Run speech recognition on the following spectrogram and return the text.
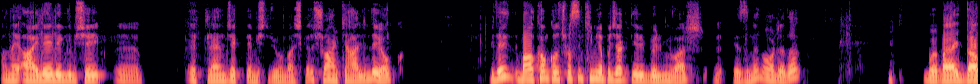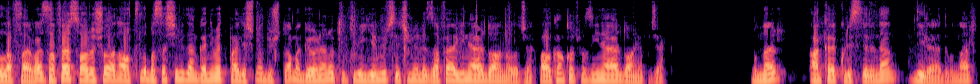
Ana aileyle ilgili bir şey e, eklenecek demişti Cumhurbaşkanı. Şu anki halinde yok. Bir de balkon konuşmasını kim yapacak diye bir bölümü var yazının. Orada da böyle bayağı iddialı laflar var. Zafer sarhoşu olan altılı masa şimdiden ganimet paylaşımına düştü ama görünen o ki 2023 seçimlerinde zafer yine Erdoğan olacak. Balkon konuşması yine Erdoğan yapacak. Bunlar Ankara kulislerinden değil herhalde. Bunlar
